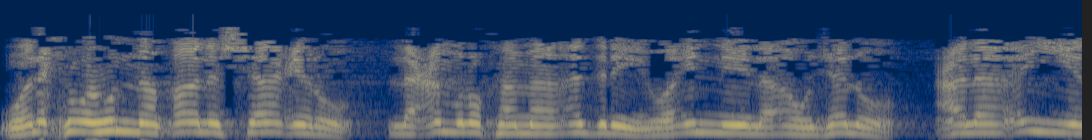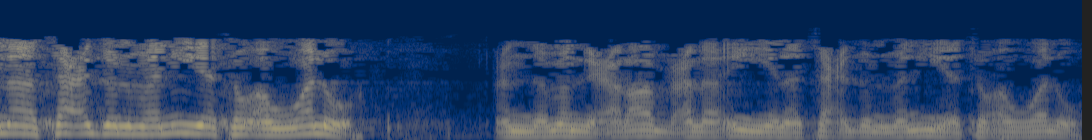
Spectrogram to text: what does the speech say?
ونحوهن قال الشاعر لعمرك ما أدري وإني لأوجل على أينا تعد المنية أول؟ عندما الإعراب على أينا تعد المنية أول؟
